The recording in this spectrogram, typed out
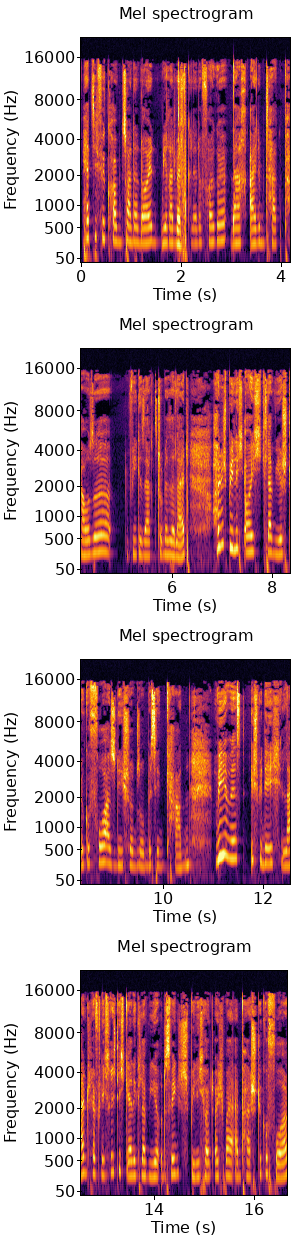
herzlich willkommen zu einer neuen Mirat Ventskalender Folge nach einem Tag Pause wie gesagt, tut mir sehr leid. Heute spiele ich euch Klavierstücke vor, also die ich schon so ein bisschen kann. Wie ihr wisst, ich spiele ich leidenschaftlich richtig gerne Klavier und deswegen spiele ich heute euch mal ein paar Stücke vor,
